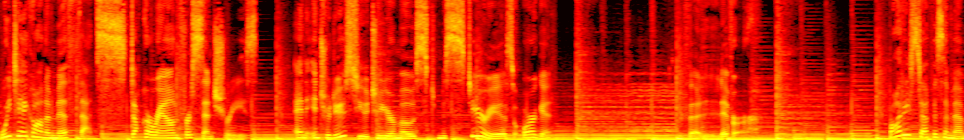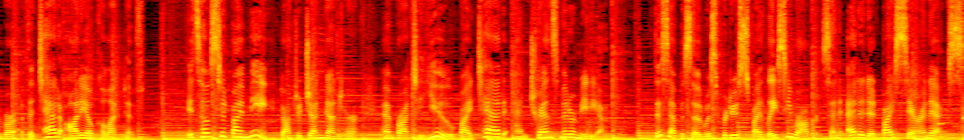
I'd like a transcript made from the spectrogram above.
We take on a myth that's stuck around for centuries and introduce you to your most mysterious organ the liver. Body Stuff is a member of the TED Audio Collective. It's hosted by me, Dr. Jen Gunter, and brought to you by TED and Transmitter Media. This episode was produced by Lacey Roberts and edited by Sarah Nix.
